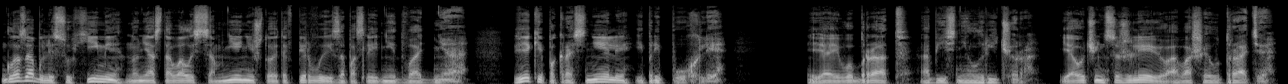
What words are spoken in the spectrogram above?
Глаза были сухими, но не оставалось сомнений, что это впервые за последние два дня. Веки покраснели и припухли. «Я его брат», — объяснил Ричард. «Я очень сожалею о вашей утрате».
